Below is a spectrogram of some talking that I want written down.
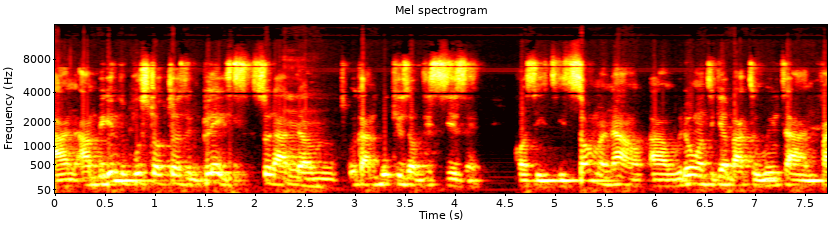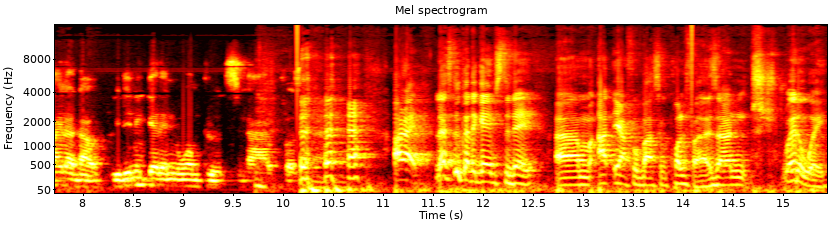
and and begin to put structures in place so that mm. um, we can make use of this season. Because it's, it's summer now, um, we don't want to get back to winter and find out we didn't get any warm clothes in our closet. All right, let's look at the games today um, at the AfroBasket qualifiers, and straight away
